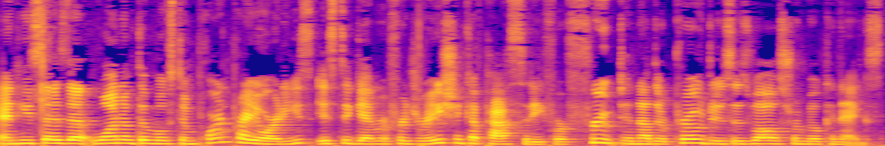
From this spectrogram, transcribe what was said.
And he says that one of the most important priorities is to get refrigeration capacity for fruit and other produce as well as for milk and eggs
